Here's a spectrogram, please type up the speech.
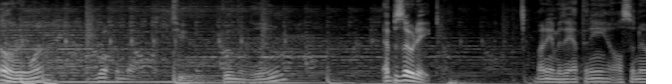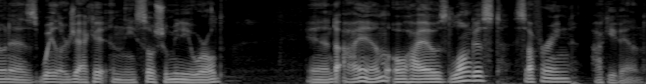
Hello, everyone. Welcome back to Boom and Gloom, Episode 8. My name is Anthony, also known as Whaler Jacket in the social media world, and I am Ohio's longest suffering hockey fan.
